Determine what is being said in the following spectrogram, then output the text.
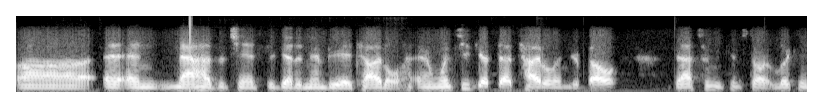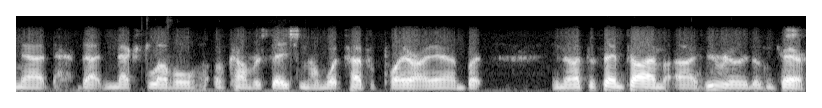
uh, and now has a chance to get an NBA title. And once you get that title in your belt, that's when you can start looking at that next level of conversation on what type of player I am. But you know, at the same time, uh, he really doesn't care.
